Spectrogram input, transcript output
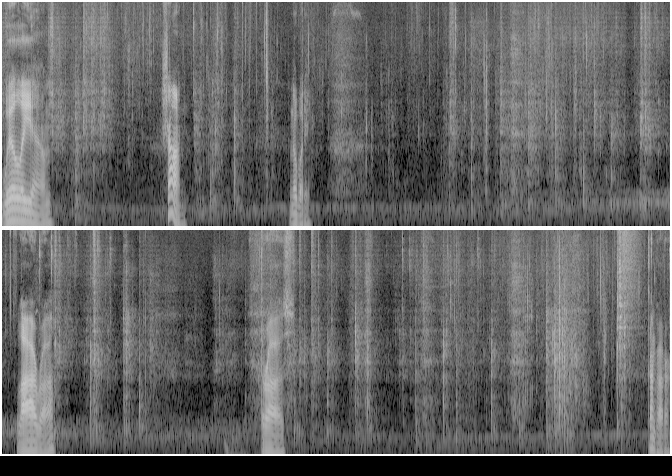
William. Sean. Nobody. Lara. Thras. Gunpowder.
